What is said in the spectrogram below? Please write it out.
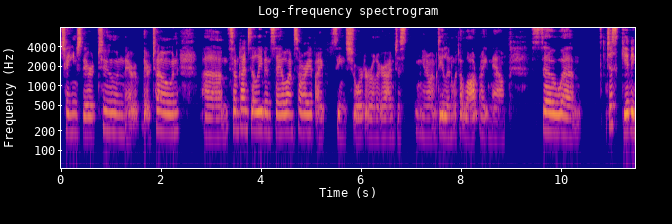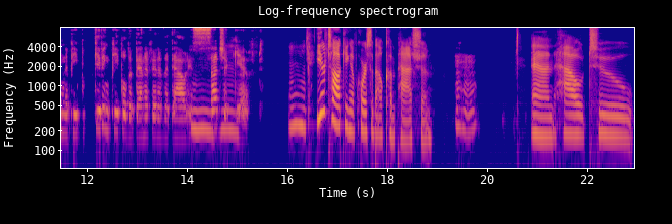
change their tune, their their tone. Um, sometimes they'll even say, "Oh, I'm sorry if I seemed short earlier. I'm just, you know, I'm dealing with a lot right now." So, um, just giving the people giving people the benefit of the doubt is mm-hmm. such a mm-hmm. gift. Mm. You're talking, of course, about compassion. Mm-hmm and how to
